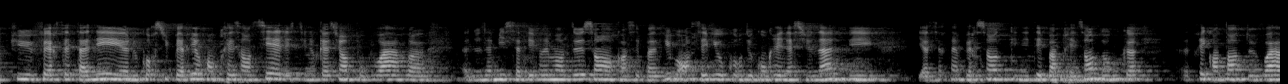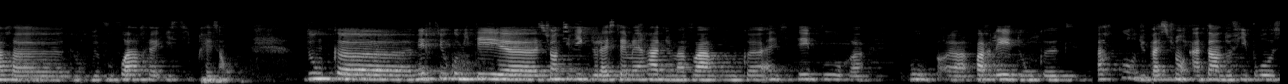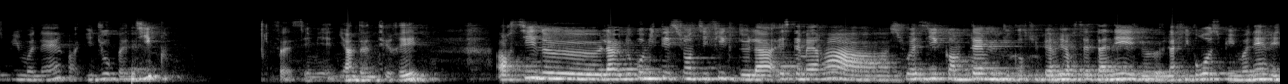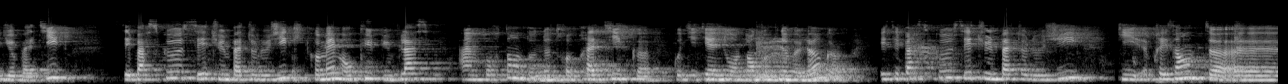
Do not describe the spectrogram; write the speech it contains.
pu faire cette année le cours supérieur en présentiel. C'est une occasion pour voir nos amis. Ça fait vraiment deux ans qu'on ne s'est pas vu. Bon, on s'est vu au cours du congrès national, mais il y a certaines personnes qui n'étaient pas présentes. Donc, très contente de, voir, de vous voir ici présent. Donc, euh, merci au comité euh, scientifique de la STMRA de m'avoir euh, invité pour vous parler donc du parcours du patient atteint de fibrose pulmonaire idiopathique. C'est mes liens d'intérêt. Alors, si le, comité scientifique de la STMRA a choisi comme thème du cours supérieur cette année la fibrose pulmonaire idiopathique, c'est parce que c'est une pathologie qui quand même occupe une place importante dans notre pratique quotidienne, nous, en tant que pneumologues. Et c'est parce que c'est une pathologie qui présente euh,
